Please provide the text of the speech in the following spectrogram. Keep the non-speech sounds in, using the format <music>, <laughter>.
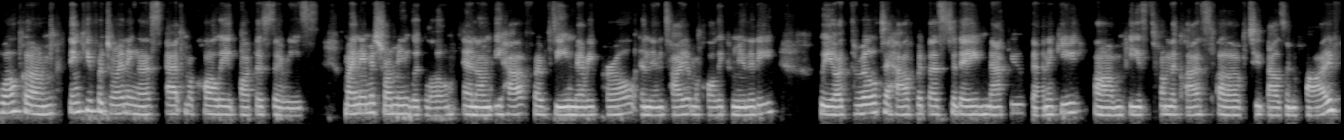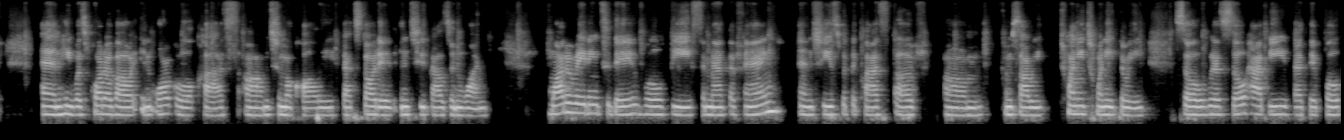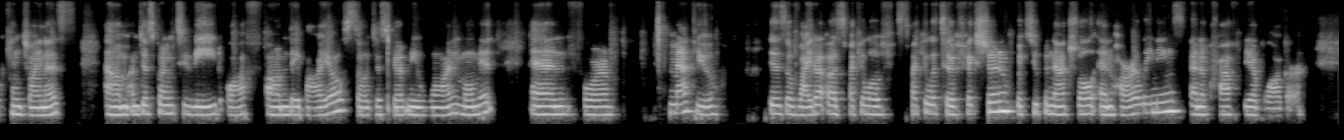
Welcome. Thank you for joining us at Macaulay Author Series. My name is Charmaine Lidlow, and on behalf of Dean Mary Pearl and the entire Macaulay community, we are thrilled to have with us today Matthew Beneke. Um, he's from the class of 2005, and he was part of our inaugural class um, to Macaulay that started in 2001. Moderating today will be Samantha Fang, and she's with the class of um, I'm sorry, 2023. So we're so happy that they both can join us. Um, I'm just going to read off um, their bio, so just give me one moment. And for Matthew, is a writer of speculative, speculative fiction with supernatural and horror leanings and a craft beer blogger.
